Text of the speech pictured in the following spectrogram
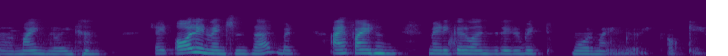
uh, mind blowing right? All inventions are but i find medical ones a little bit more mind blowing okay.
